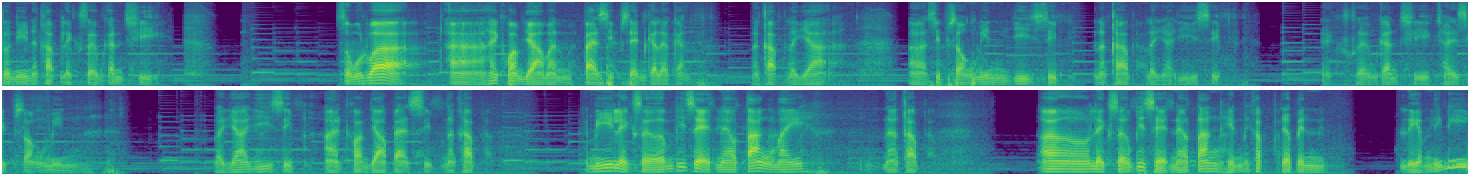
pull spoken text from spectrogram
ตัวนี้นะครับเหล็กเสริมกันฉีก สมมุติว่าให้ความยาวมัน 80 เซนก็แล้วกันนะครับระยะอ่า12 มิล 20 นะครับ ระยะ 20 เหล็กเสริมกันฉีกใช้ 12 มิล ระยะ 20 อาจความยาว 80 นะครับ มีเหล็กเสริมพิเศษแนวตั้งไหมนะครับ เอ่อเหล็กเสริมพิเศษแนวตั้งเห็นไหมครับ จะเป็นเหลี่ยมนิ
